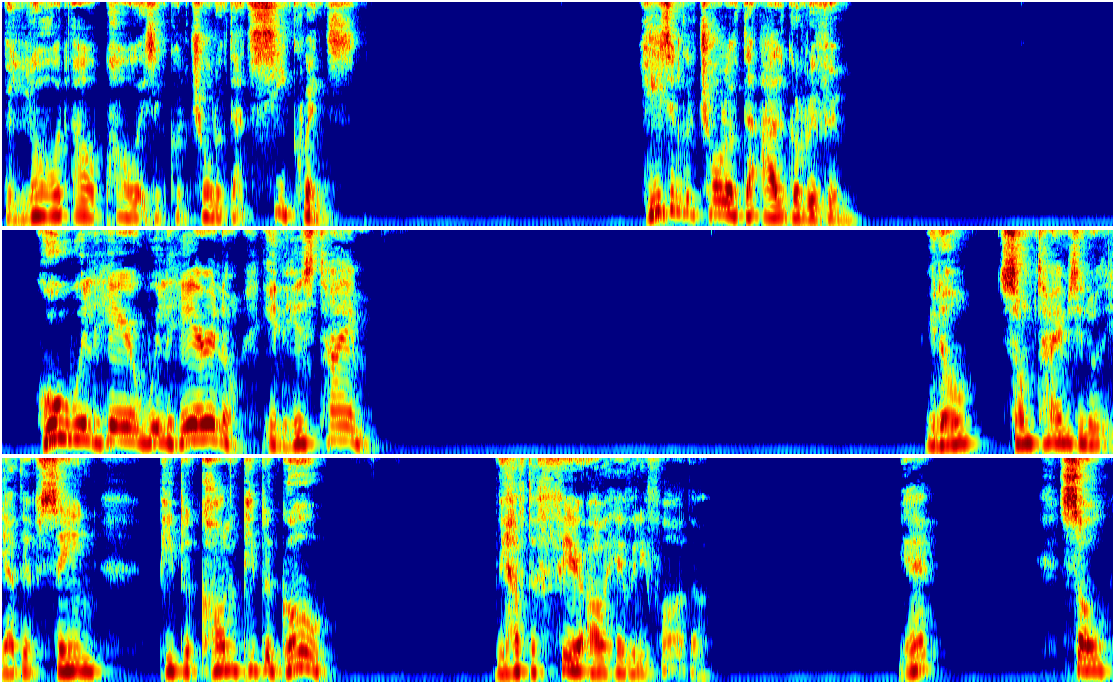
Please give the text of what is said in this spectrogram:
The Lord, our power, is in control of that sequence. He's in control of the algorithm. Who will hear will hear in his time. You know, sometimes, you know, you have the saying, people come, people go. We have to fear our Heavenly Father. Yeah? So,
